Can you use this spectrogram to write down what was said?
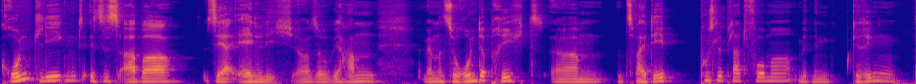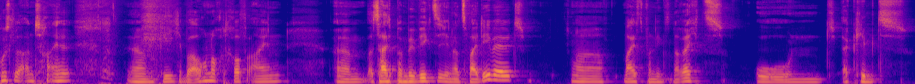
Grundlegend ist es aber sehr ähnlich. Also wir haben, wenn man es so runterbricht, ähm, 2D-Puzzle-Plattformer mit einem geringen Puzzleanteil. Ähm, Gehe ich aber auch noch drauf ein. Ähm, das heißt, man bewegt sich in einer 2D-Welt, äh, meist von links nach rechts und erklimmt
